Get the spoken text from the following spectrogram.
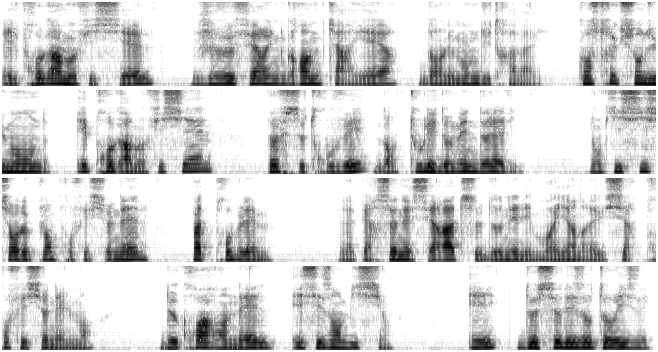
Et le programme officiel, je veux faire une grande carrière dans le monde du travail. Construction du monde et programme officiel peuvent se trouver dans tous les domaines de la vie. Donc ici, sur le plan professionnel, pas de problème. La personne essaiera de se donner les moyens de réussir professionnellement, de croire en elle et ses ambitions, et de se les autoriser,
